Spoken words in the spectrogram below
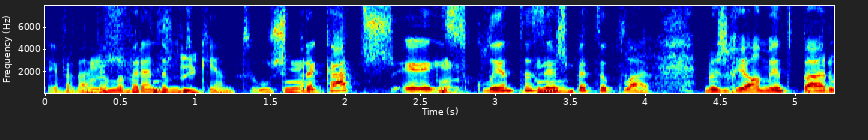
é verdade. É uma varanda muito quente. Os pronto. pracatos é, e suculentas é espetacular, mas realmente para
